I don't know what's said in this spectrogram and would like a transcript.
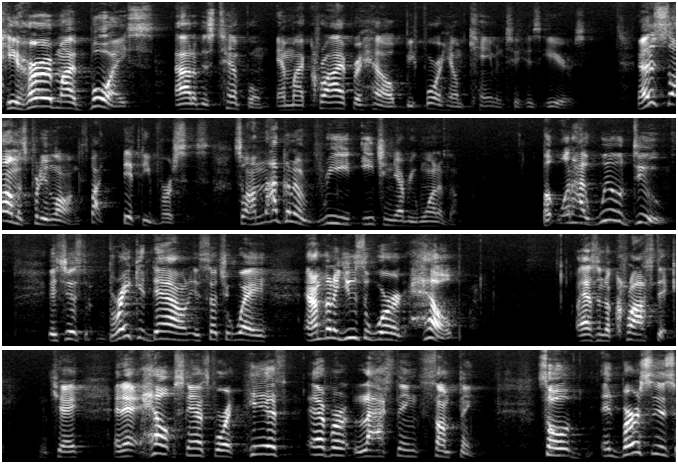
He heard my voice out of his temple, and my cry for help before him came into his ears. Now, this psalm is pretty long, it's about 50 verses. So I'm not going to read each and every one of them. But what I will do is just break it down in such a way, and I'm going to use the word help as an acrostic, okay? And that help stands for his everlasting something. So in verses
